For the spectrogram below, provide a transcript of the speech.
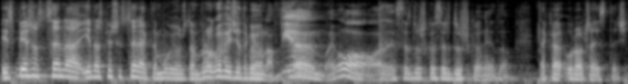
jest pierwsza scena, jedna z pierwszych scen, jak tam mówią, że tam wrogowie cię tylko ona, wiem, o, ale serduszko, serduszko, nie tam, taka urocza jesteś.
